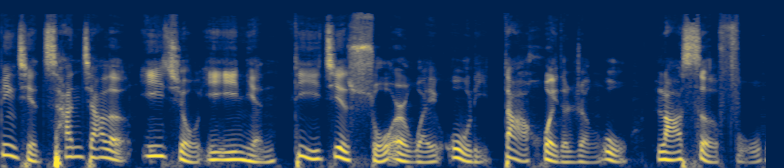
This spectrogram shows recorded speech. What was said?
并且参加了一九一一年第一届索尔维物理大会的人物拉瑟福。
